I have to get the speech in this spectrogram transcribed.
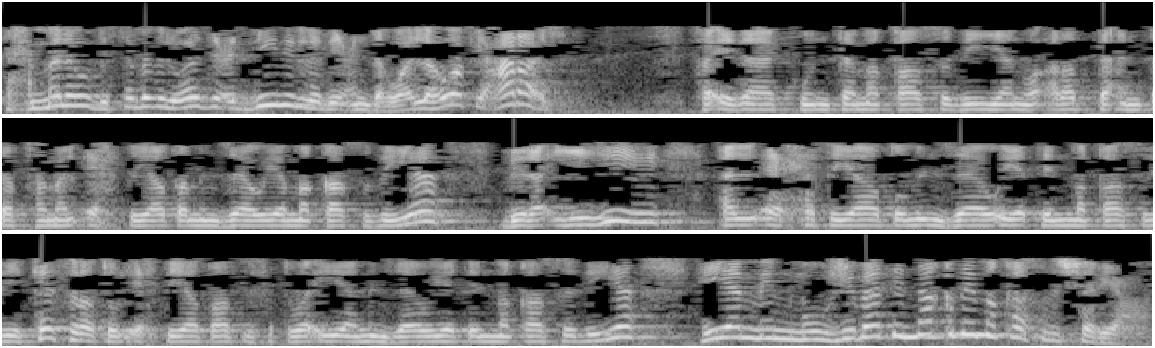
تحمله بسبب الوازع الديني الذي عنده وإلا هو في حرج. فإذا كنت مقاصديا وأردت أن تفهم الاحتياط من زاوية مقاصدية برأيه الاحتياط من زاوية مقاصدية كثرة الاحتياطات الفتوائية من زاوية مقاصدية هي من موجبات نقد مقاصد الشريعة.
